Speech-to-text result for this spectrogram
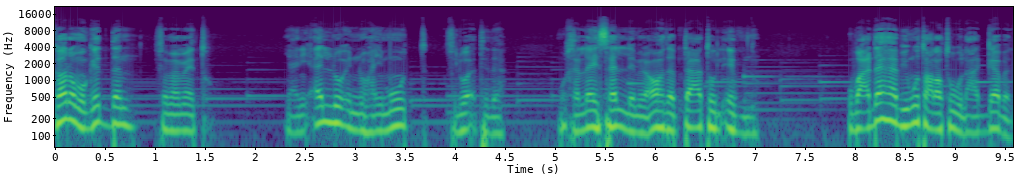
كرموا جدا في مماته. يعني قال له إنه هيموت في الوقت ده وخلاه يسلم العهدة بتاعته لابنه. وبعدها بيموت على طول على الجبل.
